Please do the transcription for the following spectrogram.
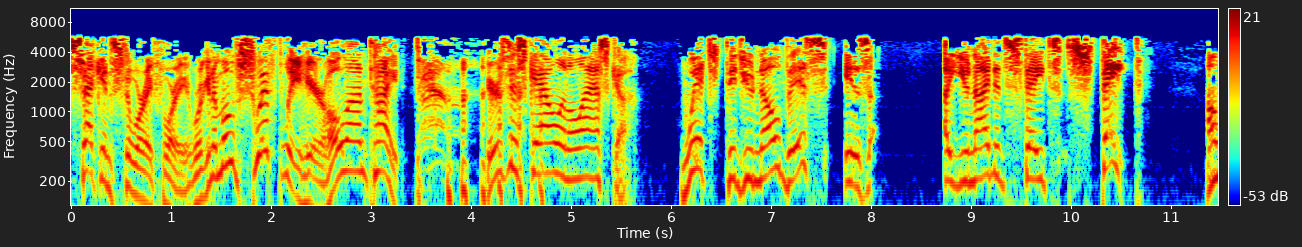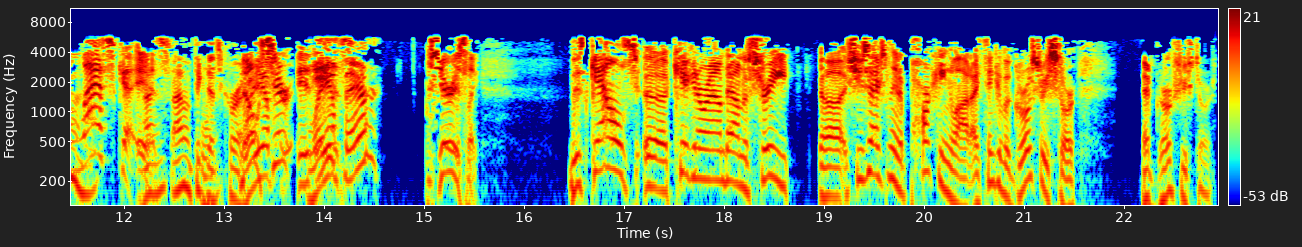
Second story for you. We're going to move swiftly here. Hold on tight. Here's this gal in Alaska, which, did you know this is a United States state? Alaska is. I, I don't think that's correct. No, Way up- ser- it way is. up there? Seriously. This gal's uh, kicking around down the street. Uh, she's actually in a parking lot, I think, of a grocery store, At grocery stores.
